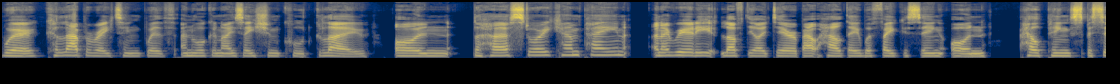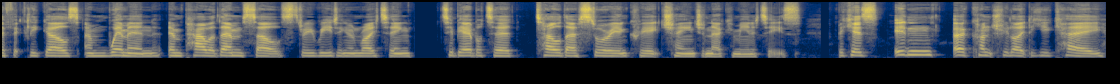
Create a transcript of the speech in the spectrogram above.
were collaborating with an organization called Glow on the Her Story campaign. And I really loved the idea about how they were focusing on helping specifically girls and women empower themselves through reading and writing to be able to tell their story and create change in their communities. Because in a country like the UK,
